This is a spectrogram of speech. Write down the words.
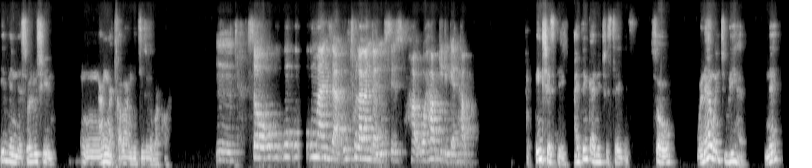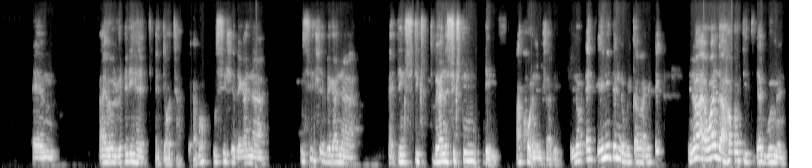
even the solution khona. Mm. So uMandla? How how did you get help? Interesting. I think I need to say this. So when I went to rehab, ne, um, I already had a daughter. yabo. Usihle bekana, usihle bekana, I think six, bekana 16 days. Akhona emhlabeni. You know, and anything that we cover, you know, I wonder how did that woman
